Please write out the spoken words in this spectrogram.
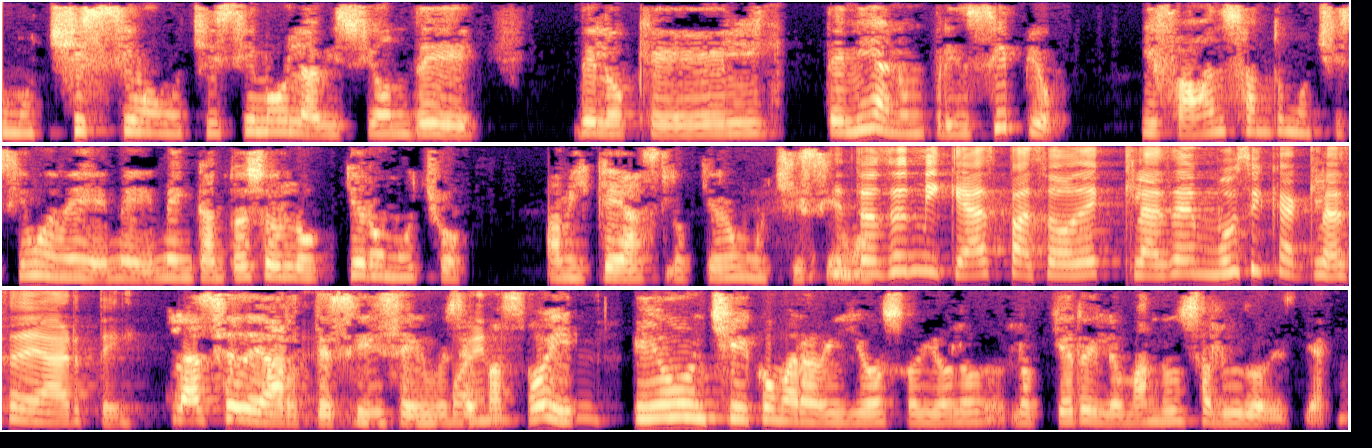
muchísimo, muchísimo la visión de, de lo que él tenía en un principio y fue avanzando muchísimo y me, me, encantó eso, lo quiero mucho a Miqueas, lo quiero muchísimo. Entonces Miqueas pasó de clase de música a clase de arte. Clase de arte, sí, se, pasó y, y, un chico maravilloso, yo lo, lo, quiero y le mando un saludo desde aquí.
